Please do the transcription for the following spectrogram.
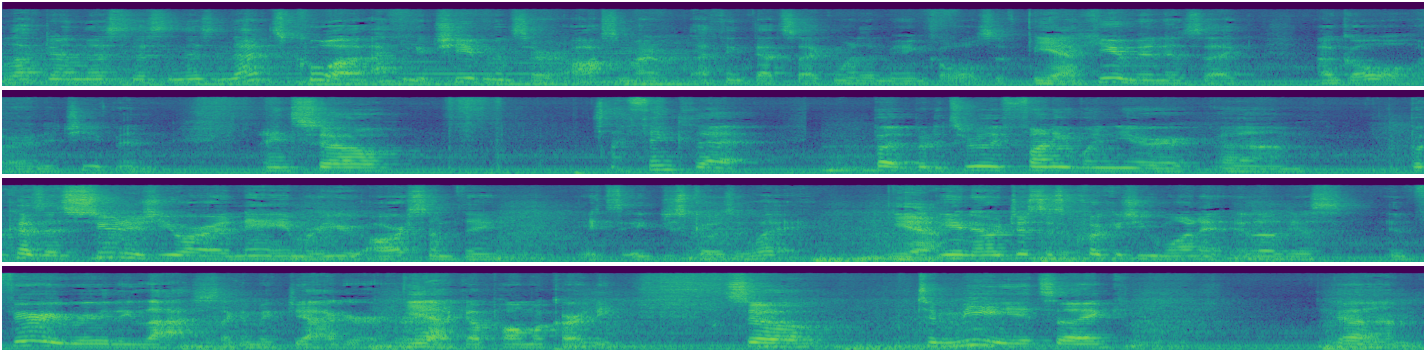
Well, I've done this, this, and this, and that's cool. I, I think achievements are awesome. I, I think that's like one of the main goals of being Yeah. a human is like a goal or an achievement. And so, I think that, but but it's really funny when you're um, because as soon as you are a name or you are something, it's it just goes away. Yeah. You know, just as quick as you want it, it'll just it very rarely lasts like a Mick Jagger or Yeah. like a Paul McCartney. So to me, it's like um,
